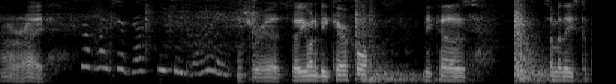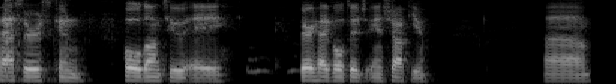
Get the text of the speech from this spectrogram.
All right. It's a bunch of dusty components. It sure is. So you want to be careful because some of these capacitors can hold on to a very high voltage and shock you. Um,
